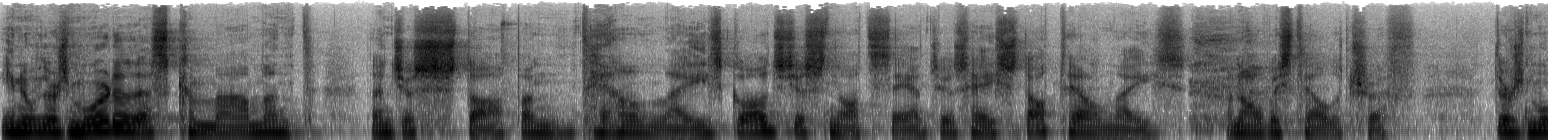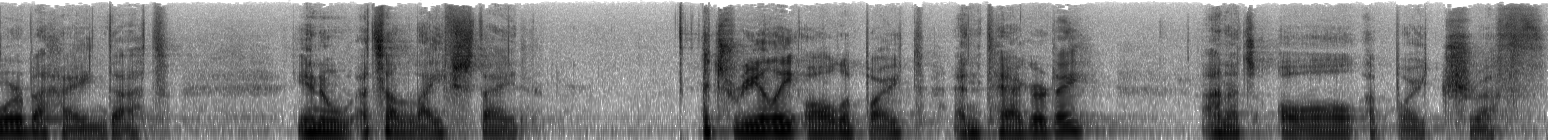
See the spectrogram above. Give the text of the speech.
You know, there's more to this commandment than just stopping telling lies. God's just not saying to us, hey, stop telling lies and always tell the truth. There's more behind that. You know, it's a lifestyle. It's really all about integrity and it's all about truth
